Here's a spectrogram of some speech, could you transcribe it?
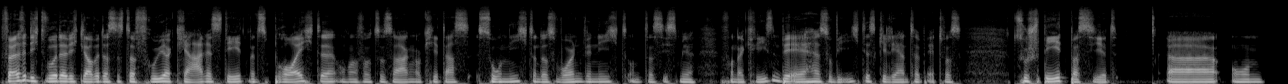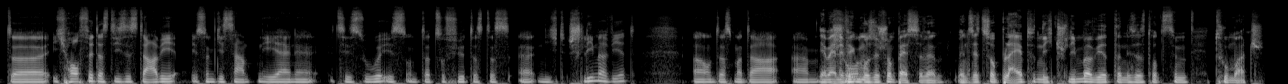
veröffentlicht wurde. Aber ich glaube, dass es da früher klare Statements bräuchte, um einfach zu sagen, okay, das so nicht und das wollen wir nicht. Und das ist mir von der Krisen-BR her, so wie ich das gelernt habe, etwas zu spät passiert. Äh, und äh, ich hoffe, dass dieses Derby so im Gesamten eher eine Zäsur ist und dazu führt, dass das äh, nicht schlimmer wird äh, und dass man da. Ähm, ja, im Endeffekt muss es schon besser werden. Wenn es jetzt so bleibt und nicht schlimmer wird, dann ist es trotzdem too much.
